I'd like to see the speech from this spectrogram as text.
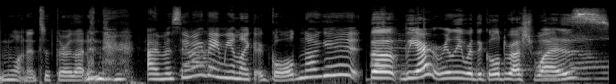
wanted to throw that in there. I'm assuming they mean like a gold nugget. But we aren't really where the gold rush was.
